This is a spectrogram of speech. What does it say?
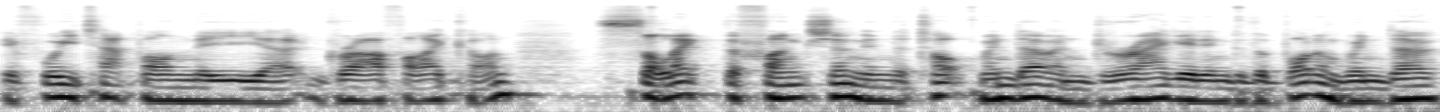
If we tap on the uh, graph icon, select the function in the top window and drag it into the bottom window,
